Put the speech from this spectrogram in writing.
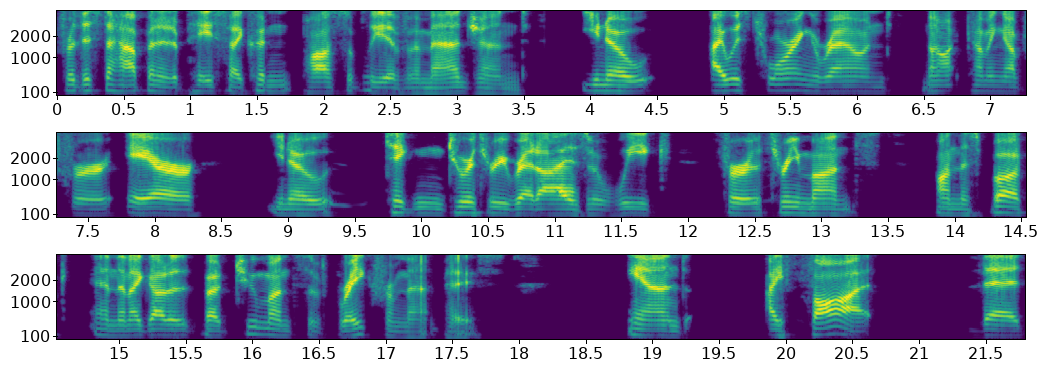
for this to happen at a pace I couldn't possibly have imagined. You know, I was touring around, not coming up for air, you know, taking two or three red eyes a week for three months on this book. And then I got about two months of break from that pace. And I thought that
